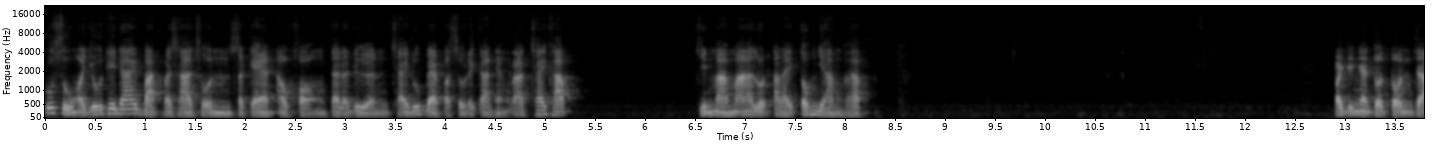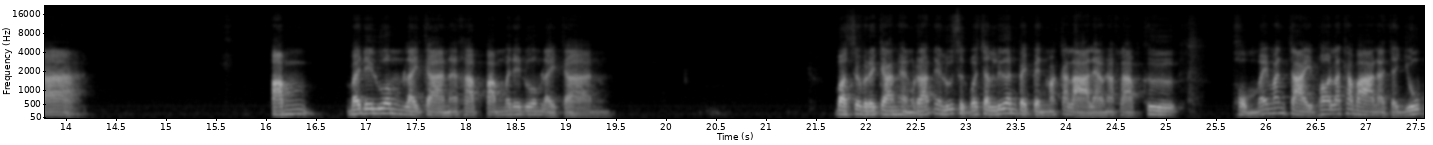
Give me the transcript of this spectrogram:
ผู้สูงอายุที่ได้บัตรประชาชนสแกนเอาของแต่ละเดือน ใช้รูปแบบบรสวัสดิการแห่งรัฐใช่ครับ กินมาม่ารสอะไรต้มยำครับ ไป ยืนยันตัวตนจ้า ปั๊มไม่ได้ร่วมรายการนะครับ ปั๊มไม่ได้ร่วมรายการ บัตรสวัสดิการแห่งรัฐเนี่ยรู้สึกว่าจะเลื่อนไปเป็นมกราแล้วนะครับ คือ ผมไม่มั่นใจ เพราะรัฐบาลอาจจะยุบ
